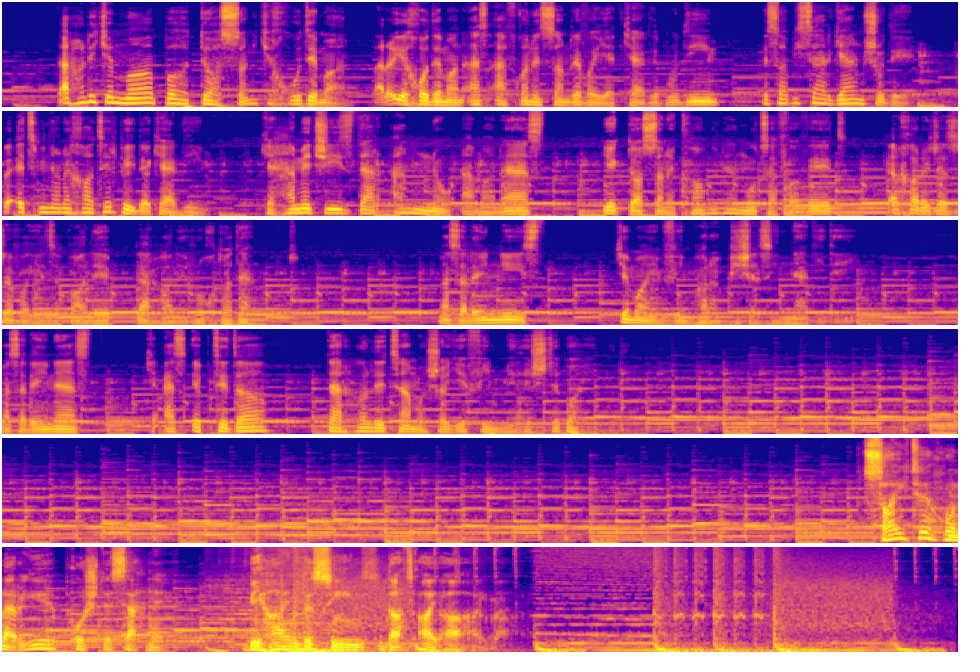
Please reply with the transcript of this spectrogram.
در حالی که ما با داستانی که خودمان برای خودمان از افغانستان روایت کرده بودیم حسابی سرگرم شده و اطمینان خاطر پیدا کردیم که همه چیز در امن و امان است. یک داستان کاملا متفاوت در خارج از روایت غالب در حال رخ دادن بود. مسئله این نیست که ما این فیلم ها را پیش از این ندیده ایم مسئله این است که از ابتدا در حال تماشای فیلم اشتباهی سایت هنری پشت صحنه behind the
